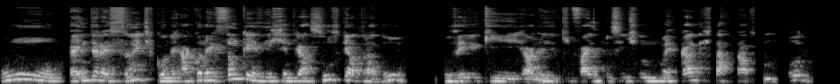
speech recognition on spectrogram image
O, é interessante a conexão que existe entre a SUS e a Tradu, inclusive que, acredito que faz muito sentido no mercado de startups como um todo,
